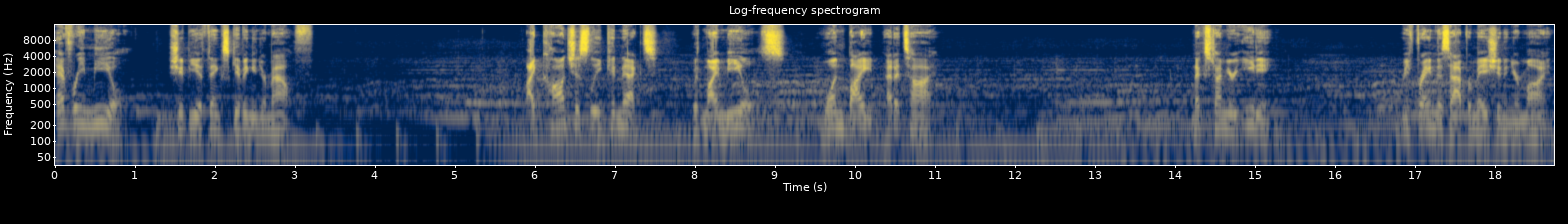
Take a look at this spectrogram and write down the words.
Every meal should be a thanksgiving in your mouth. I consciously connect with my meals, one bite at a time. Next time you're eating, reframe this affirmation in your mind.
